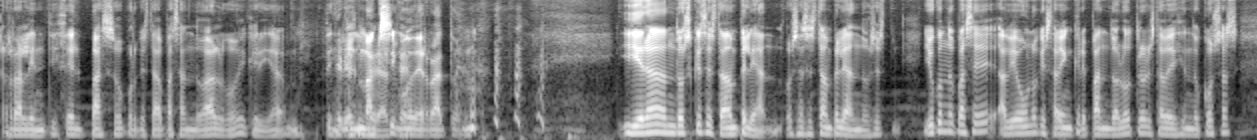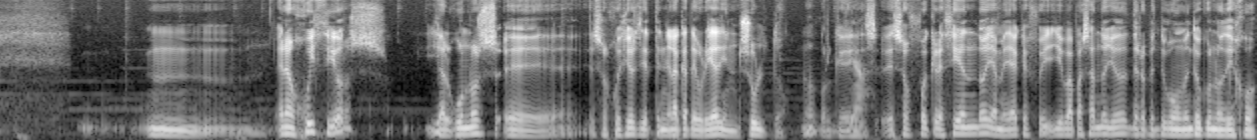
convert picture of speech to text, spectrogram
ralenticé el paso porque estaba pasando algo y quería tener el máximo de rato, ¿no? Y eran dos que se estaban peleando, o sea, se estaban peleando. Yo cuando pasé había uno que estaba increpando al otro, le estaba diciendo cosas. Mm, eran juicios y algunos, eh, esos juicios tenían la categoría de insulto, ¿no? Porque eso fue creciendo y a medida que fue- iba pasando yo, de repente hubo un momento que uno dijo,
